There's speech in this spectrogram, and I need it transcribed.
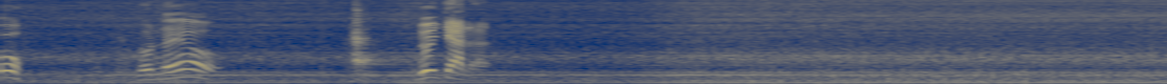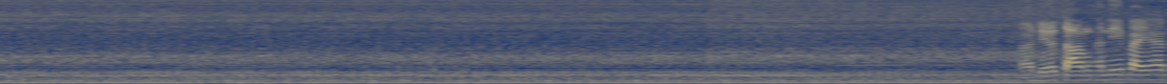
โอ้โดนแล้วเยอะจัดอะเดี๋ยวตามคันนี้ไปครับ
